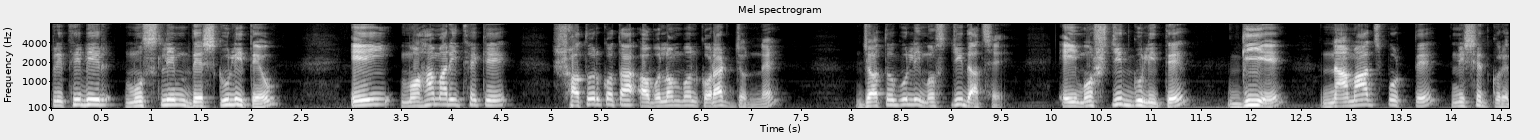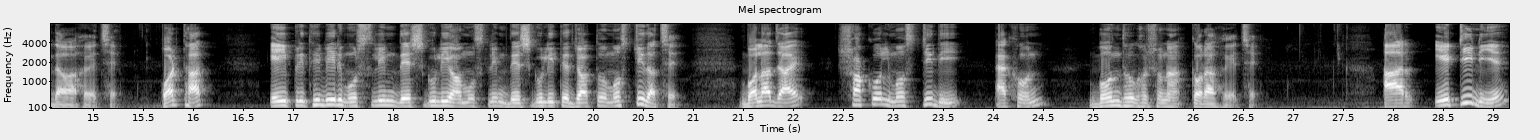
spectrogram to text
পৃথিবীর মুসলিম দেশগুলিতেও এই মহামারী থেকে সতর্কতা অবলম্বন করার জন্যে যতগুলি মসজিদ আছে, এই মসজিদগুলিতে গিয়ে নামাজ পড়তে নিষেধ করে দেওয়া হয়েছে। অর্থাৎ এই পৃথিবীর মুসলিম দেশগুলি, অমুসলিম দেশগুলিতে যত মসজিদ আছে, বলা যায় সকল মসজিদই এখন বন্ধ ঘোষণা করা হয়েছে। আর এটি নিয়ে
